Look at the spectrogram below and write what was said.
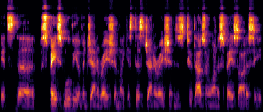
it's the space movie of a generation. Like it's this generation's 2001: A Space Odyssey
